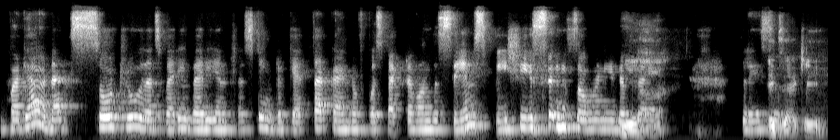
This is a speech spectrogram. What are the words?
but yeah that's so true. That's very very interesting to get that kind of perspective on the same species in so many different places. Exactly.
